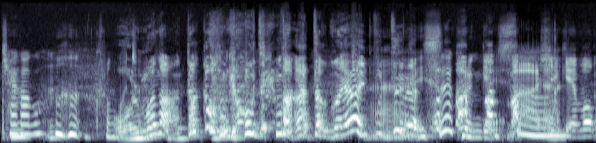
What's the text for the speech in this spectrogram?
잘 가고 그런 거죠. 얼마나 안타까운 경우들이 많았던 거야 아, 이분들은. 있어요 그런 게 있어. 맛있게 먹고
